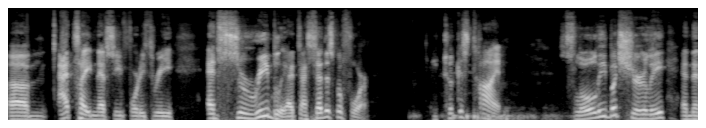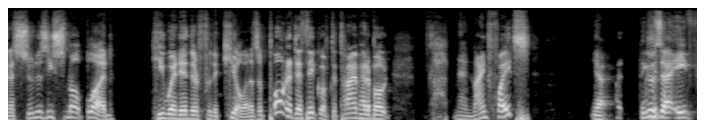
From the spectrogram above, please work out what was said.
um, at Titan FC 43, and cerebrally, I, I said this before. He took his time slowly but surely. And then as soon as he smelt blood, he went in there for the kill. And his opponent, I think, at the time had about, God, man, nine fights. Yeah. I think it was uh, eight,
